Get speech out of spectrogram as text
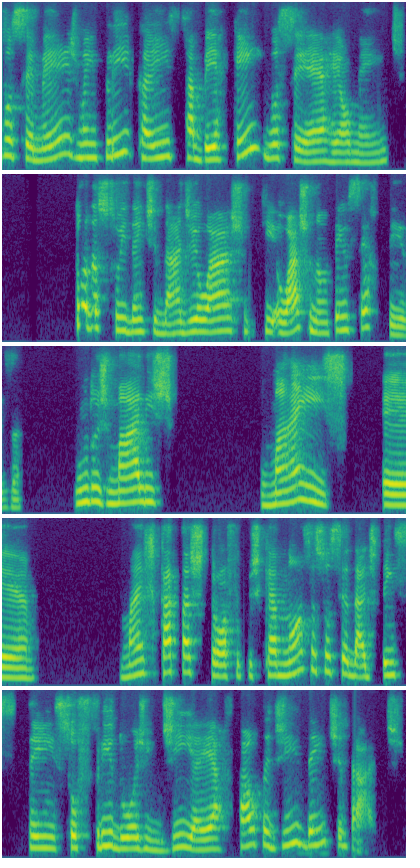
você mesma implica em saber quem você é realmente, toda a sua identidade. Eu acho que, eu acho não, eu tenho certeza, um dos males mais é, mais catastróficos que a nossa sociedade tem, tem sofrido hoje em dia é a falta de identidade.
